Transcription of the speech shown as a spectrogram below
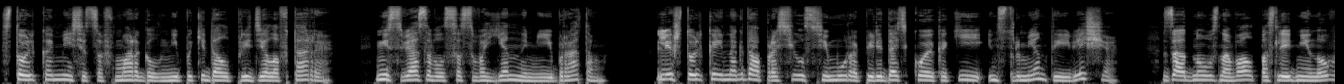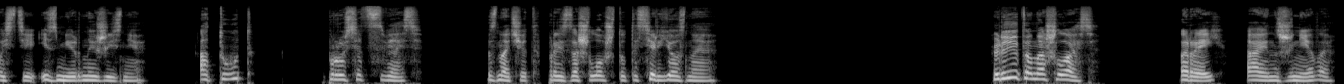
Столько месяцев Маргл не покидал пределов Тары, не связывался с военными и братом, лишь только иногда просил Симура передать кое-какие инструменты и вещи, заодно узнавал последние новости из мирной жизни. А тут просят связь. Значит, произошло что-то серьезное. «Рита нашлась!» Рэй, Айн Женевы,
